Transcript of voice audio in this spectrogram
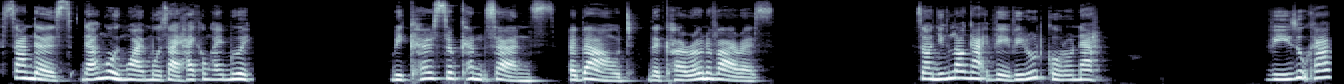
Sanders đã ngồi ngoài mùa giải 2020 because of concerns about the coronavirus. Do những lo ngại về virus corona. Ví dụ khác,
